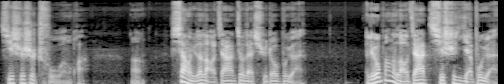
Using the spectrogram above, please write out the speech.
其实是楚文化，啊。项羽的老家就在徐州不远，刘邦的老家其实也不远。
